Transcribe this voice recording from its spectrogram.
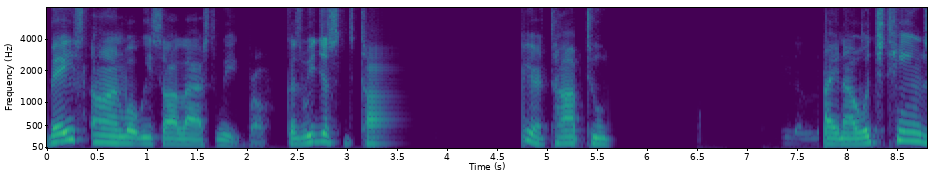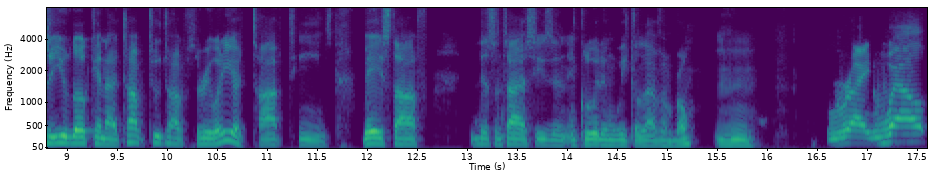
Based on what we saw last week, bro, because we just talked your top two right now. Which teams are you looking at? Top two, top three. What are your top teams based off this entire season, including week 11, bro? Mm-hmm. Right. Well,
